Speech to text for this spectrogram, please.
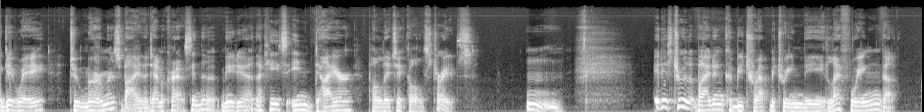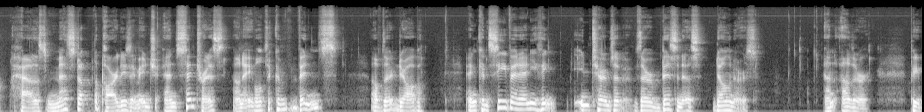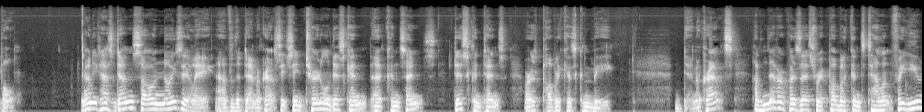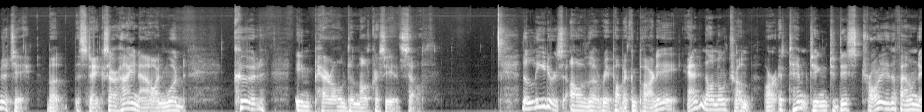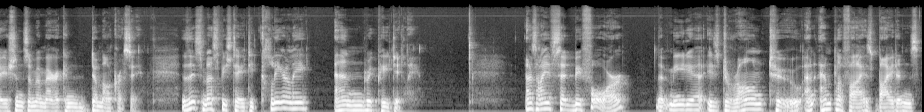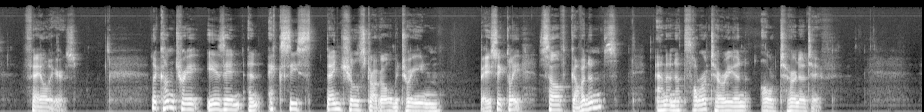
give way to murmurs by the Democrats in the media that he's in dire political straits. Hmm. It is true that Biden could be trapped between the left wing that has messed up the party's image and centrists unable to convince of their job and conceive at anything in terms of their business donors and other people. And it has done so noisily of the Democrats. Its internal discon- uh, consents, discontents are as public as can be. Democrats have never possessed Republicans' talent for unity, but the stakes are high now and would could imperil democracy itself. The leaders of the Republican Party and Donald Trump are attempting to destroy the foundations of American democracy. This must be stated clearly and repeatedly. As I have said before, the media is drawn to and amplifies Biden's failures. The country is in an existential struggle between basically self governance and an authoritarian alternative.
